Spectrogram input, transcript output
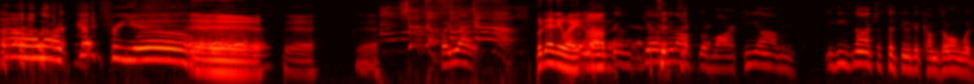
oh, good for you. yeah, yeah, yeah, yeah. but yeah, But anyway, but yeah, um, give, give to- it up to Mark. He um, he's not just a dude that comes on with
